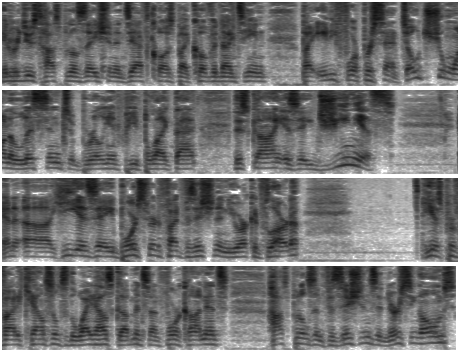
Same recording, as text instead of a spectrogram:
It reduced hospitalization and death caused by COVID-19 by 84%. Don't you want to listen to brilliant people like that? This guy is a genius. And uh, he is a board certified physician in New York and Florida. He has provided counsel to the White House, governments on four continents, hospitals and physicians and nursing homes.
